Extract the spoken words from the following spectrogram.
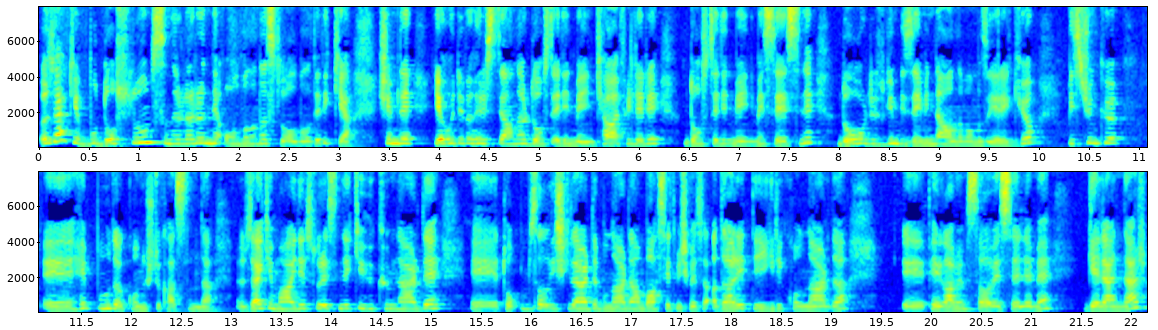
Özellikle bu dostluğun sınırları ne olmalı, nasıl olmalı dedik ya. Şimdi Yahudi ve Hristiyanları dost edinmeyin, kafirleri dost edinmeyin meselesini doğru düzgün bir zeminde anlamamız gerekiyor. Biz çünkü e, hep bunu da konuştuk aslında. Özellikle Maide suresindeki hükümlerde, e, toplumsal ilişkilerde bunlardan bahsetmiş. Mesela adaletle ilgili konularda e, Peygamberimiz sallallahu aleyhi ve selleme gelenler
